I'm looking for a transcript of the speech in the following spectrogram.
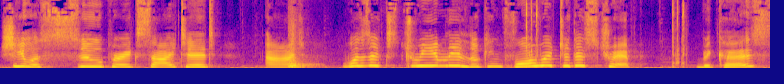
She was super excited and was extremely looking forward to this trip because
